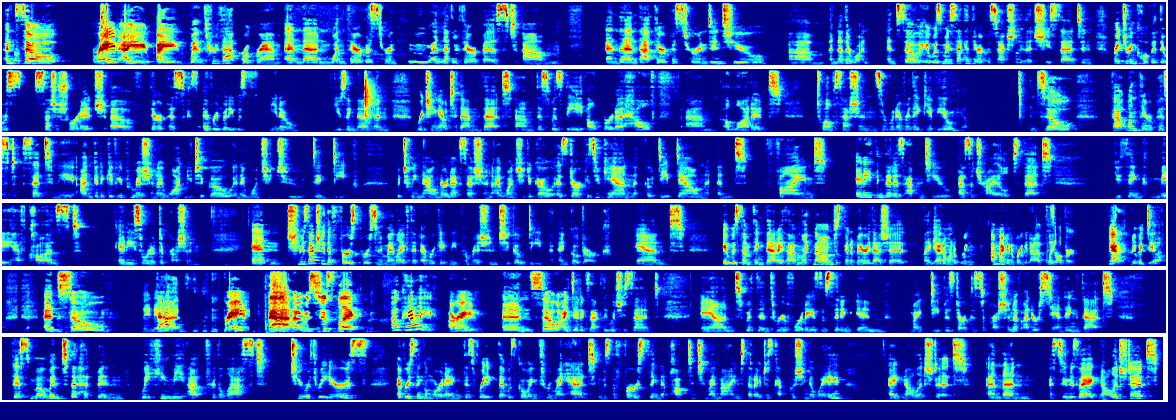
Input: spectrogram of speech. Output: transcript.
And That's so, right, I I went through that program, and then one therapist turned to another therapist, um, and then that therapist turned into um, another one. And so it was my second therapist actually that she said, and right during COVID, there was such a shortage of therapists because everybody was, you know, using them and reaching out to them that um, this was the Alberta Health um, allotted 12 sessions or whatever they give you. Yep. And so that one therapist said to me, I'm going to give you permission. I want you to go and I want you to dig deep. Between now and our next session, I want you to go as dark as you can, go deep down and find anything that has happened to you as a child that you think may have caused any sort of depression. And she was actually the first person in my life that ever gave me permission to go deep and go dark. And it was something that I thought, I'm like, no, I'm just going to bury that shit. Like, Yeah. I don't want to bring, I'm not going to bring it up. It's like, over. It's yeah, over. no big deal. Yeah. And so, That- right, that I was just like, okay, all right. And so I did exactly what she said. And within three or four days of sitting in my deepest, darkest depression, of understanding that this moment that had been waking me up for the last two or three years, every single morning, this rape that was going through my head, it was the first thing that popped into my mind that I just kept pushing away. Mm-hmm. I acknowledged it. And then as soon as I acknowledged it,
